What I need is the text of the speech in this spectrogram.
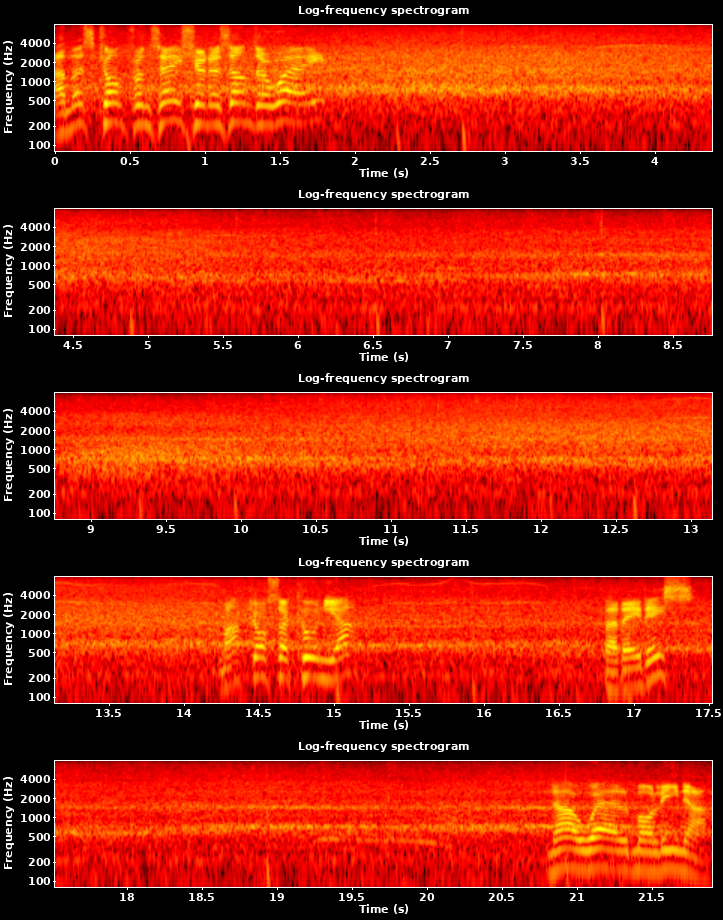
And this confrontation is underway. Marcos Acuna. Paredes. Nahuel Molina.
